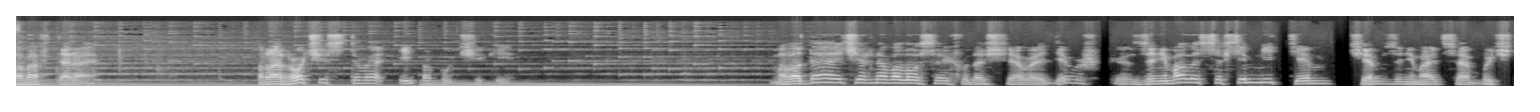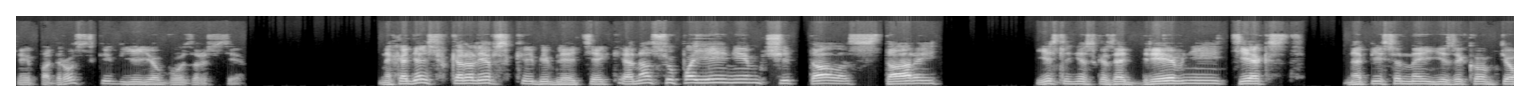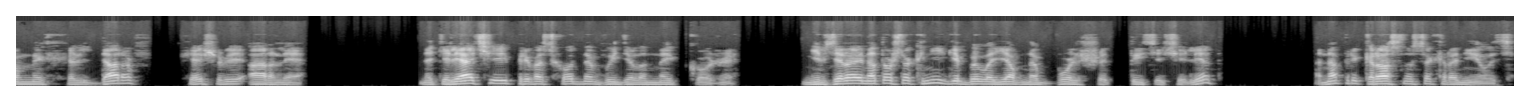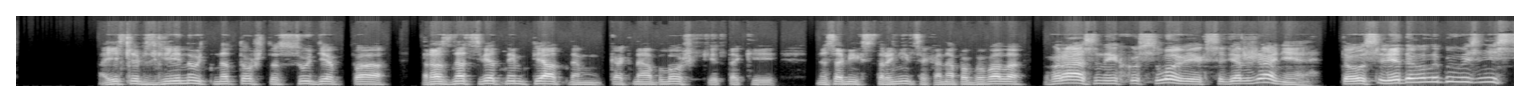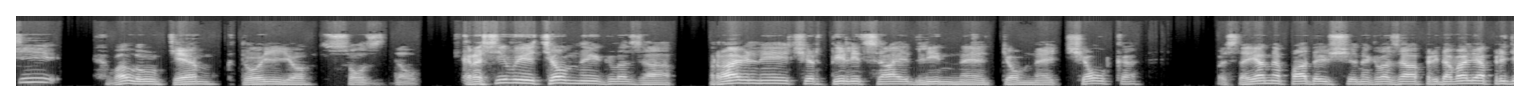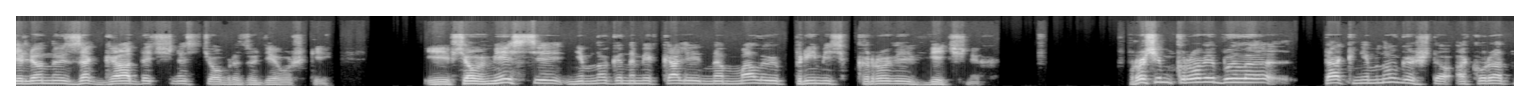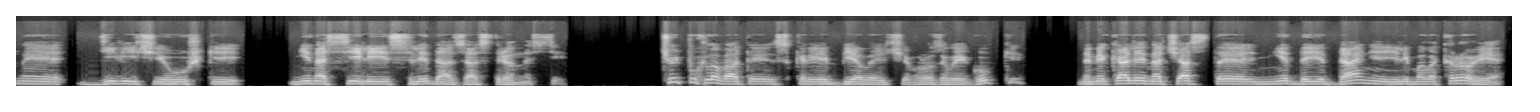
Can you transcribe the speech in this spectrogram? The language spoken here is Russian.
Глава вторая. Пророчество и попутчики. Молодая черноволосая худощавая девушка занималась совсем не тем, чем занимаются обычные подростки в ее возрасте. Находясь в королевской библиотеке, она с упоением читала старый, если не сказать древний текст, написанный языком темных эльдаров Хешви Арле на телячьей превосходно выделанной коже. Невзирая на то, что книге было явно больше тысячи лет, она прекрасно сохранилась. А если взглянуть на то, что, судя по разноцветным пятнам, как на обложке, так и на самих страницах, она побывала в разных условиях содержания, то следовало бы вознести хвалу тем, кто ее создал. Красивые темные глаза, правильные черты лица и длинная темная челка – постоянно падающие на глаза, придавали определенную загадочность образу девушки. И все вместе немного намекали на малую примесь крови вечных. Впрочем, крови было так немного, что аккуратные девичьи ушки не носили и следа заостренности. Чуть пухловатые, скорее белые, чем розовые губки, намекали на частое недоедание или малокровие,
